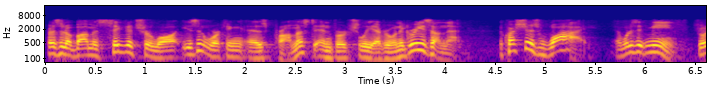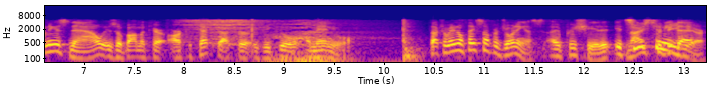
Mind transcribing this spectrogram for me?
President Obama's signature law isn't working as promised, and virtually everyone agrees on that. The question is why, and what does it mean? Joining us now is Obamacare architect Dr. Ezekiel Emanuel. Dr. Emanuel, thanks a lot for joining us. I appreciate it. It nice seems to, to me be that here.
